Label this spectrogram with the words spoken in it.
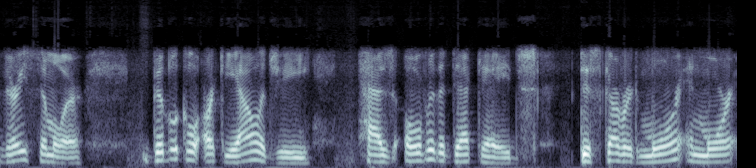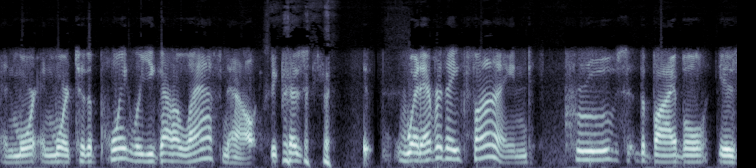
very similar. Biblical archaeology has, over the decades, discovered more and more and more and more to the point where you got to laugh now because whatever they find proves the Bible is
